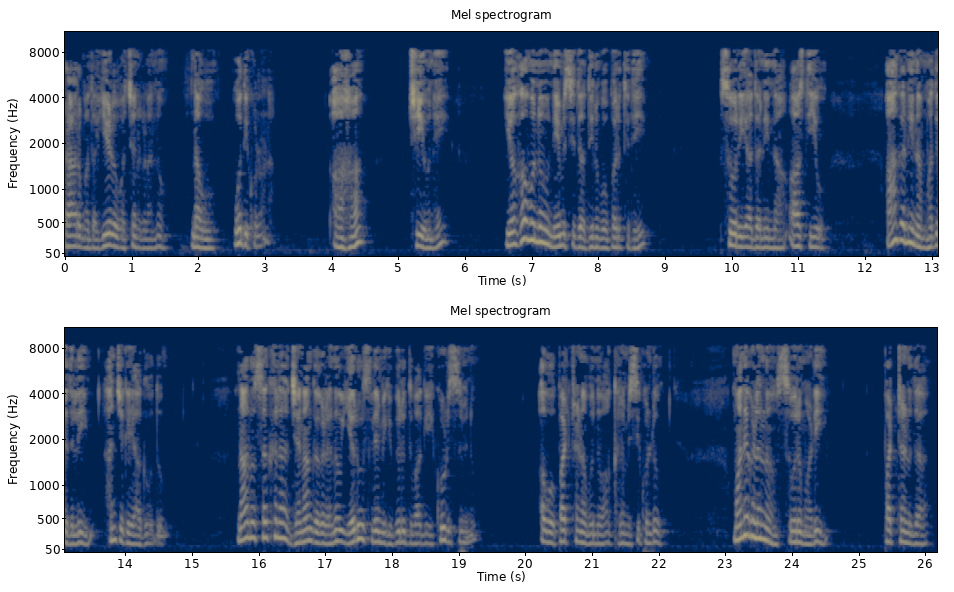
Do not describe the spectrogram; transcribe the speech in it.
ಪ್ರಾರಂಭದ ಏಳು ವಚನಗಳನ್ನು ನಾವು ಓದಿಕೊಳ್ಳೋಣ. ಆಹಾ ಶಿವನೇ ಯಹೋವನು ನೇಮಿಸಿದ ದಿನವು ಬರುತ್ತಿದೆ. ಸೂರ್ಯಾದ ನಿನ್ನ ಆಸ್ತಿಯು ಆಗ ನಿನ್ನ ಮಧ್ಯದಲ್ಲಿ ಹಂಚಿಕೆಯಾಗುವುದು. ನಾನು ಸಕಲ ಜನಾಂಗಗಳನ್ನು ಯರೂಸಲೇಮಿಗೆ ವಿರುದ್ಧವಾಗಿ ಕೂಡಿಸುವೆನು. ಅವು ಪಟ್ಟಣವನ್ನು ಆಕ್ರಮಿಸಿಕೊಂಡು ಮನೆಗಳನ್ನು ಸೂರು ಮಾಡಿ ಪಟ್ಟಣದ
